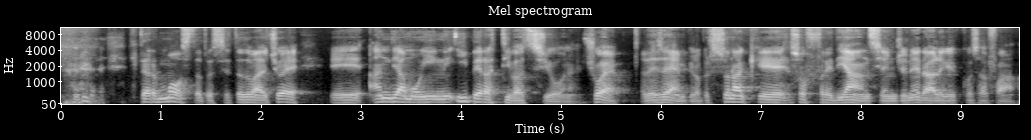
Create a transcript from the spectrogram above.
il termostato è settato male, cioè eh, andiamo in iperattivazione, cioè ad esempio la persona che soffre di ansia in generale che cosa fa?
